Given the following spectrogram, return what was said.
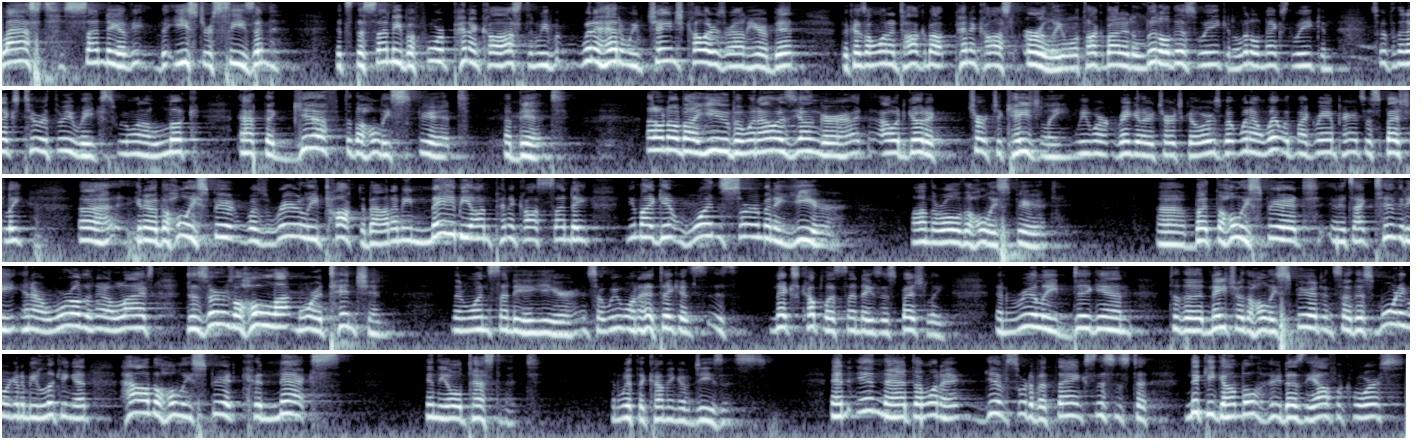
last Sunday of the Easter season. It's the Sunday before Pentecost, and we've went ahead and we've changed colors around here a bit because I want to talk about Pentecost early. We'll talk about it a little this week and a little next week, and so for the next two or three weeks, we want to look at the gift of the Holy Spirit a bit. I don't know about you, but when I was younger, I, I would go to church occasionally. We weren't regular churchgoers, but when I went with my grandparents, especially uh, you know, the Holy Spirit was rarely talked about. I mean, maybe on Pentecost Sunday, you might get one sermon a year on the role of the Holy Spirit. Uh, but the Holy Spirit and its activity in our world and our lives deserves a whole lot more attention than one Sunday a year. And so we want to take its, its next couple of Sundays, especially, and really dig in to the nature of the Holy Spirit. And so this morning we're going to be looking at how the Holy Spirit connects in the Old Testament and with the coming of Jesus. And in that, I want to give sort of a thanks. This is to Nicky Gumbel, who does the Alpha course.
